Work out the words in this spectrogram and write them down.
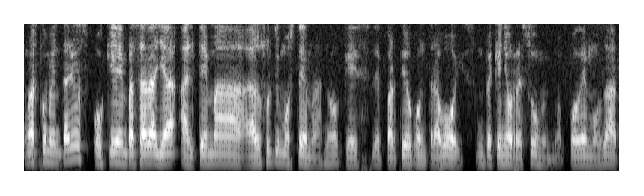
¿más comentarios o quieren pasar allá al tema, a los últimos temas, ¿no? Que es el partido contra Boys. Un pequeño resumen, ¿no? Podemos dar.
